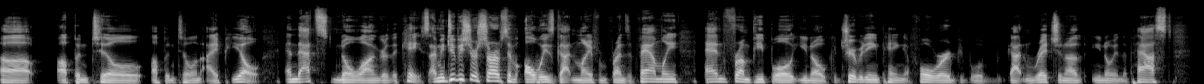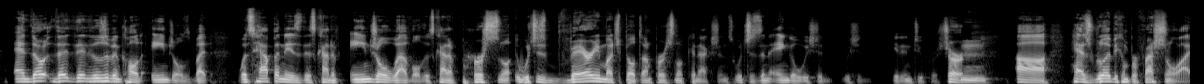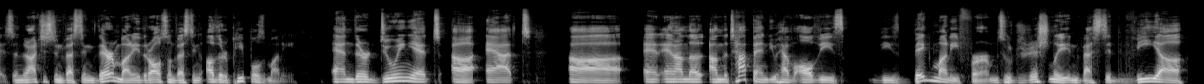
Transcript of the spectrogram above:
uh up until up until an IPO and that's no longer the case. I mean to be sure startups have always gotten money from friends and family and from people, you know, contributing, paying it forward, people have gotten rich and you know in the past and tho- th- th- those have been called angels, but what's happened is this kind of angel level, this kind of personal which is very much built on personal connections, which is an angle we should we should get into for sure Mm. uh, has really become professionalized, and they're not just investing their money; they're also investing other people's money, and they're doing it uh, at uh, and and on the on the top end, you have all these these big money firms who traditionally invested via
